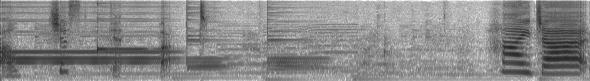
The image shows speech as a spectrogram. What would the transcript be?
I'll just get that. Hi, Jack.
